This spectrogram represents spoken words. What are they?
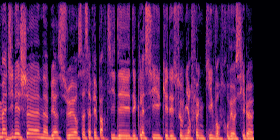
Imagination, bien sûr, ça, ça fait partie des, classiques et des souvenirs funky que vous retrouvez aussi le,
